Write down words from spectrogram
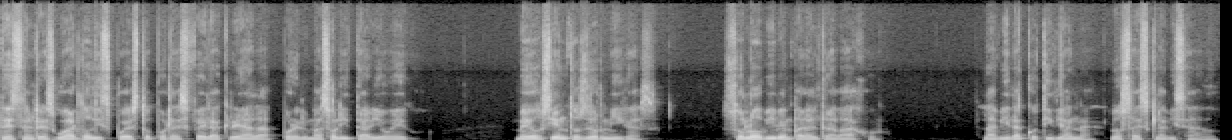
desde el resguardo dispuesto por la esfera creada por el más solitario ego. Veo cientos de hormigas, solo viven para el trabajo. La vida cotidiana los ha esclavizado.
